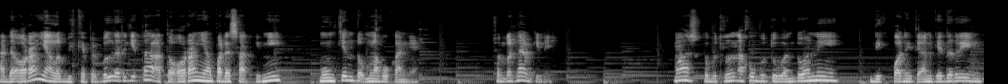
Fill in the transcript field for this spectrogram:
ada orang yang lebih capable dari kita atau orang yang pada saat ini mungkin untuk melakukannya contohnya begini Mas, kebetulan aku butuh bantuan nih di kepanitiaan gathering.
